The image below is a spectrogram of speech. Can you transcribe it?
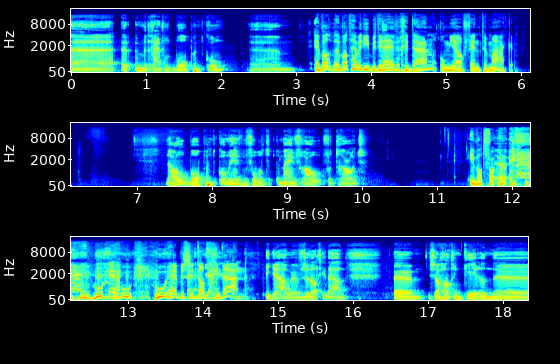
Uh, een bedrijf als bol.com. Um, en wat, wat hebben die bedrijven gedaan om jouw fan te maken? Nou, bol.com heeft bijvoorbeeld mijn vrouw vertrouwd. In wat voor. hoe, hoe, hoe, hebben ze dat gedaan? Ja, hoe hebben ze dat gedaan? Um, ze had een keer een, uh,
